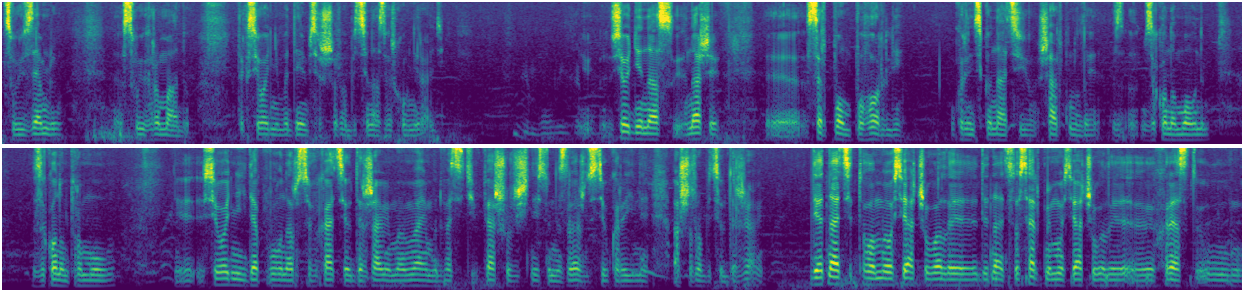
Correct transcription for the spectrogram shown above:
свою землю, е, свою громаду. Так сьогодні ми дивимося, що робиться у нас в Верховній Раді. Сьогодні нас наші серпом по горлі українську націю шарпнули закономовним законом про мову. Е, Сьогодні йде повна русифікація в державі. Ми маємо 21-шу річницю незалежності України. А що робиться в державі? 19-го ми освячували, 19 серпня ми освячували е, хрест у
